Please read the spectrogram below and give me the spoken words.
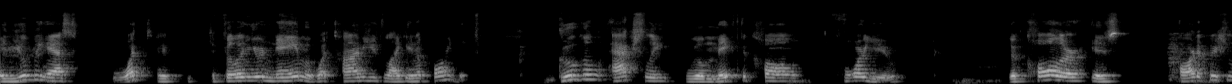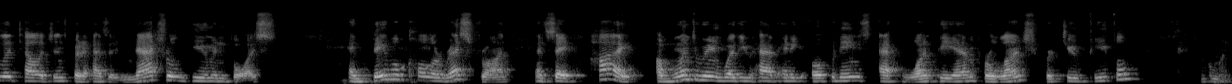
then you'll be asked what to fill in your name and what time you'd like an appointment. Google actually will make the call for you. The caller is artificial intelligence, but it has a natural human voice. And they will call a restaurant and say, Hi, I'm wondering whether you have any openings at 1 p.m. for lunch for two people. Oh my God.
